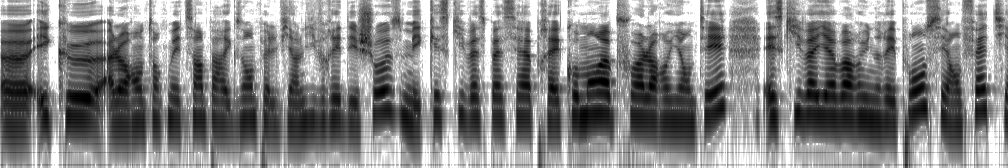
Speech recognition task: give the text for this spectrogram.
euh, et que, alors en tant que médecin par exemple, elle vient livrer des choses, mais qu'est-ce qui va se passer après? Comment va pouvoir l'orienter? Est-ce qu'il va y avoir une réponse? Et en fait,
